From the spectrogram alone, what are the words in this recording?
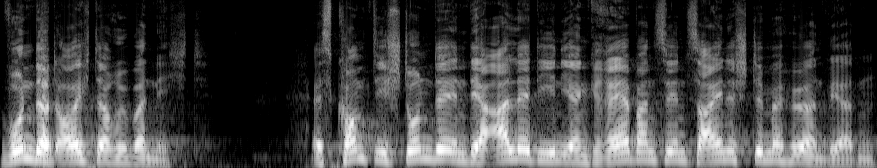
Wundert euch darüber nicht. Es kommt die Stunde, in der alle, die in ihren Gräbern sind, seine Stimme hören werden.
